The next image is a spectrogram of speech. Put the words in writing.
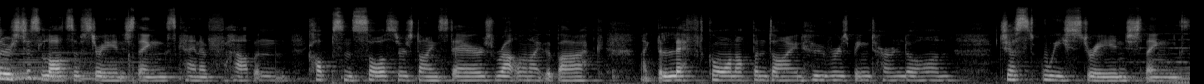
There's just lots of strange things kind of happen. Cups and saucers downstairs rattling out the back, like the lift going up and down, Hoover's being turned on. Just wee strange things.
